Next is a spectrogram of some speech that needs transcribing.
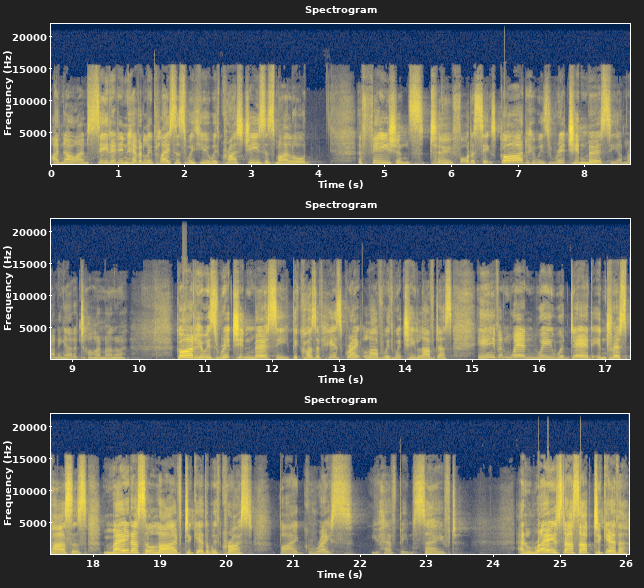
I know I'm seated in heavenly places with you, with Christ Jesus, my Lord. Ephesians 2 4 to 6. God, who is rich in mercy. I'm running out of time, aren't I? God, who is rich in mercy because of his great love with which he loved us, even when we were dead in trespasses, made us alive together with Christ. By grace you have been saved, and raised us up together,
